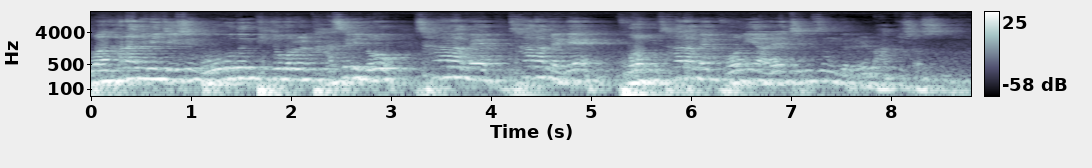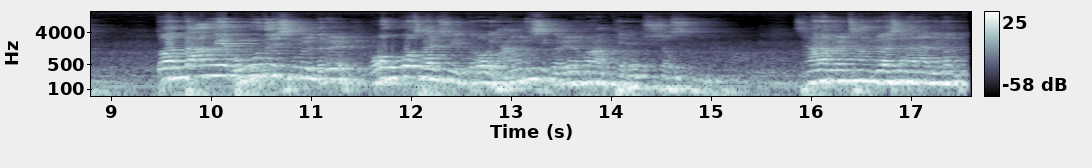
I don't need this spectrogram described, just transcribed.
또한 하나님이 지으신 모든 피조물을 다스리도록 사람의, 사람에게 권, 사람의 권위 아래 짐승들을 맡기셨습니다. 또한 땅의 모든 식물들을 먹고 살 수 있도록 양식을 허락해 주셨습니다. 사람을 창조하신 하나님은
